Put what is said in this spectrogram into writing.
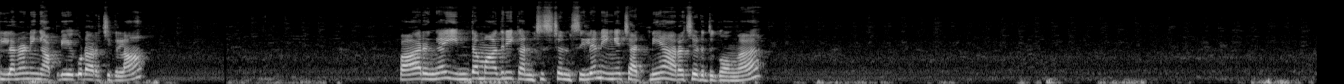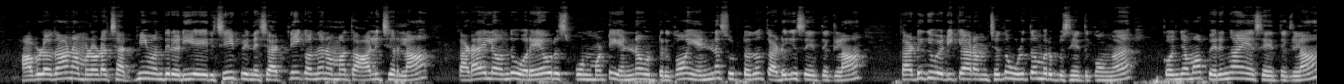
இல்லைன்னா நீங்கள் அப்படியே கூட அரைச்சிக்கலாம். பாருங்கள் இந்த மாதிரி கன்சிஸ்டன்சியில் நீங்கள் சட்னியை அரைச்சி எடுத்துக்கோங்க. அவ்வளோதான் நம்மளோட சட்னி வந்து ரெடி ஆயிடுச்சு இப்போ இந்த சட்னிக்கு வந்து நம்ம தாளிச்சிடலாம். கடாயில் வந்து ஒரே ஒரு ஸ்பூன் மட்டும் எண்ணெய் விட்டுருக்கோம். எண்ணெய் சுட்டதும் கடுகு சேர்த்துக்கலாம். கடுகு வெடிக்க ஆரம்பித்ததும் உளுத்தம்பருப்பு சேர்த்துக்கோங்க. கொஞ்சமாக பெருங்காயம் சேர்த்துக்கலாம்.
